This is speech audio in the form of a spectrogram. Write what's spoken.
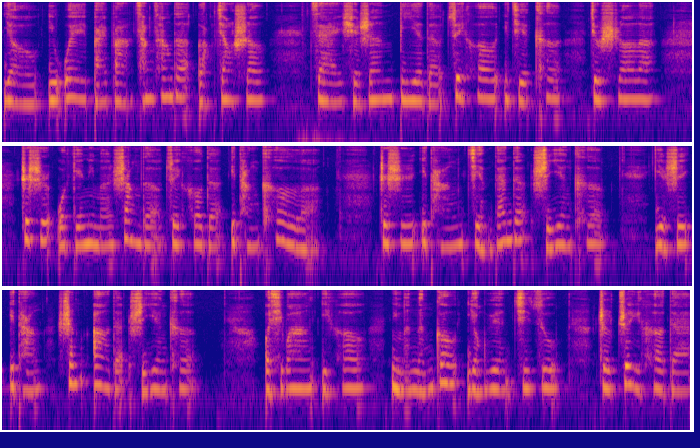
有一位白发苍苍的老教授，在学生毕业的最后一节课就说了：“这是我给你们上的最后的一堂课了。这是一堂简单的实验课，也是一堂深奥的实验课。我希望以后你们能够永远记住这最后的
